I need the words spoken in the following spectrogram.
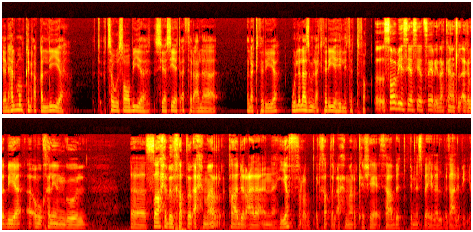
يعني هل ممكن أقلية تسوي صوابية سياسية تأثر على الأكثرية ولا لازم الأكثرية هي اللي تتفق؟ الصوابية السياسية تصير إذا كانت الأغلبية أو خلينا نقول صاحب الخط الأحمر قادر على أنه يفرض الخط الأحمر كشيء ثابت بالنسبة إلى الغالبية.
